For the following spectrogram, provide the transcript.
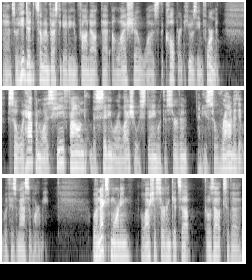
And so he did some investigating and found out that Elisha was the culprit. He was the informant. So what happened was he found the city where Elisha was staying with his servant, and he surrounded it with his massive army. Well, the next morning, Elisha's servant gets up, goes out to the,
